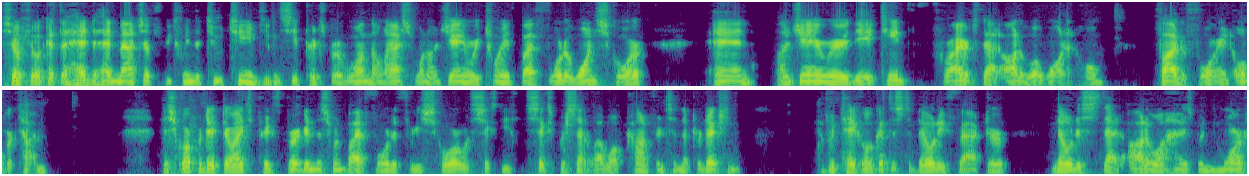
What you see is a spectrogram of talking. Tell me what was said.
So if you look at the head-to-head matchups between the two teams, you can see Pittsburgh won the last one on January 20th by a 4-1 score, and on January the 18th, prior to that, Ottawa won at home 5 to 4 in overtime. The score predictor likes Pittsburgh in this one by a 4 to 3 score with 66% level of confidence in the prediction. If we take a look at the stability factor, notice that Ottawa has been more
